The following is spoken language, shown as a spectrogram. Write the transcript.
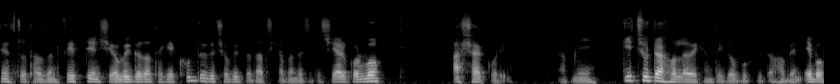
since two thousand fifteen সেই অভিজ্ঞতা থেকে ক্ষুদ্র কিছু অভিজ্ঞতা আজকে আপনাদের সাথে শেয়ার করব। আশা করি আপনি কিছুটা হলেও এখান থেকে উপকৃত হবেন এবং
